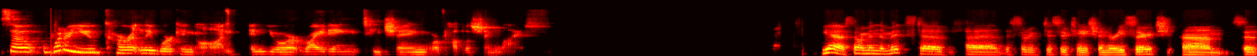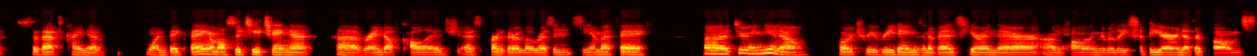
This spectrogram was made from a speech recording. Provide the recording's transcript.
So, what are you currently working on in your writing, teaching, or publishing life? Yeah, so I'm in the midst of uh, the sort of dissertation research. Um, so, so that's kind of one big thing. I'm also teaching at uh, Randolph College as part of their low residency MFA, uh, doing, you know, poetry readings and events here and there um, following the release of year and other poems.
